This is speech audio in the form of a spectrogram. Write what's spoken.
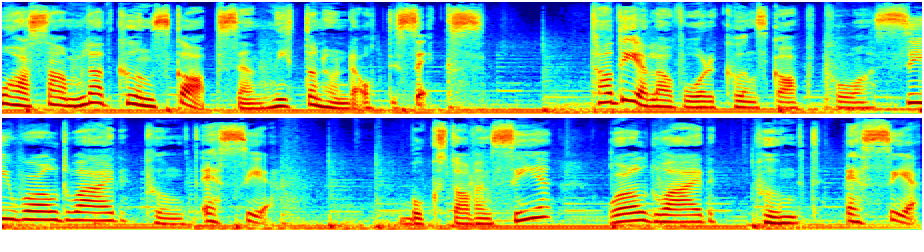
och har samlad kunskap sedan 1986. Ta del av vår kunskap på seaworldwide.se. Bokstaven C, worldwide.se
